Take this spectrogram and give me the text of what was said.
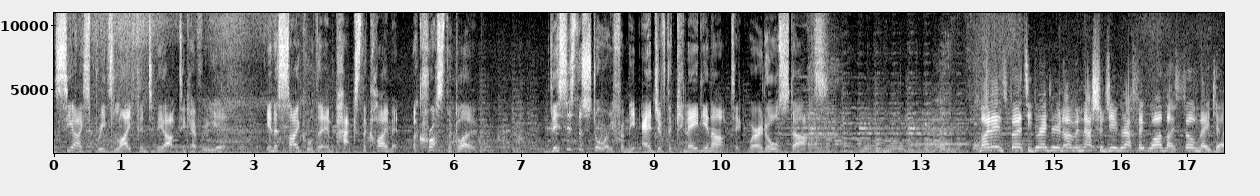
sea ice breathes life into the Arctic every year, in a cycle that impacts the climate across the globe. This is the story from the edge of the Canadian Arctic where it all starts. My name's Bertie Gregory and I'm a National Geographic wildlife filmmaker.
